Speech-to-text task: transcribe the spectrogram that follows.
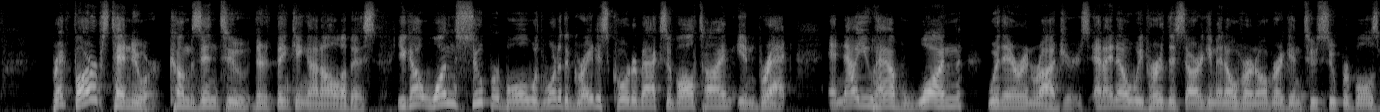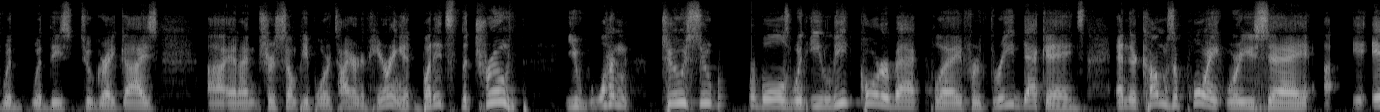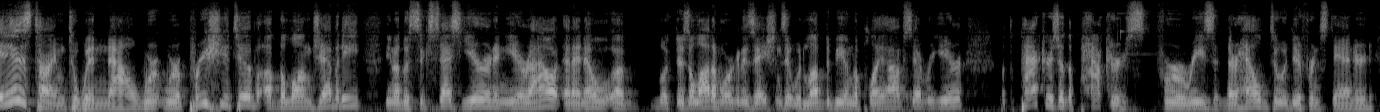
Brett Favre's tenure comes into their thinking on all of this. You got one Super Bowl with one of the greatest quarterbacks of all time in Brett, and now you have one with Aaron Rodgers. And I know we've heard this argument over and over again: two Super Bowls with with these two great guys, uh, and I'm sure some people are tired of hearing it, but it's the truth. You've won two Super Bowls with elite quarterback play for three decades. And there comes a point where you say, uh, it is time to win now. We're, we're appreciative of the longevity, you know, the success year in and year out. And I know, uh, look, there's a lot of organizations that would love to be in the playoffs every year, but the Packers are the Packers for a reason. They're held to a different standard.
